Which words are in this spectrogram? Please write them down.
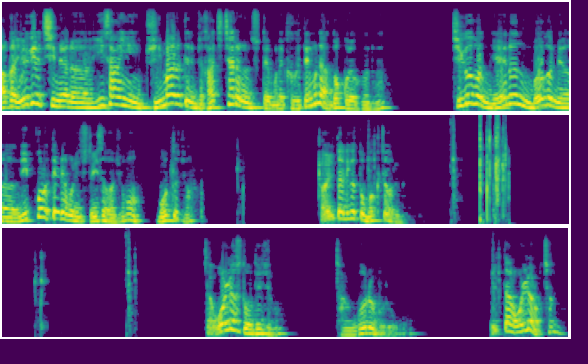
아까 여기를 치면은 이 상이 귀마를 때리면서 같이 넣을 수 때문에 그것 때문에 안 넣고요. 그거는. 지금은 얘는 먹으면 이 포로 때려버릴 수도 있어가지고 못 뜨죠. 아, 일단 이것도 먹자 그러면. 자, 올려서도 되죠. 장구를 부르고. 일단 올려놓자. 그냥.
